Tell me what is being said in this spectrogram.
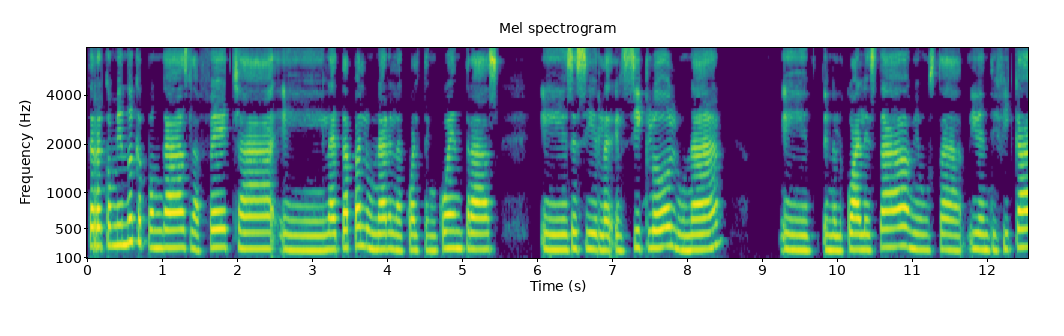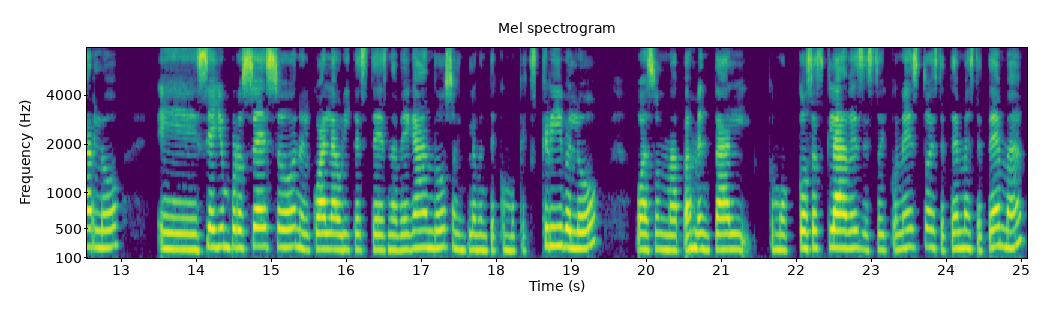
Te recomiendo que pongas la fecha, eh, la etapa lunar en la cual te encuentras, eh, es decir, el ciclo lunar eh, en el cual está, me gusta identificarlo. Eh, si hay un proceso en el cual ahorita estés navegando, simplemente como que escríbelo o haz un mapa mental como cosas claves, estoy con esto, este tema, este tema,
